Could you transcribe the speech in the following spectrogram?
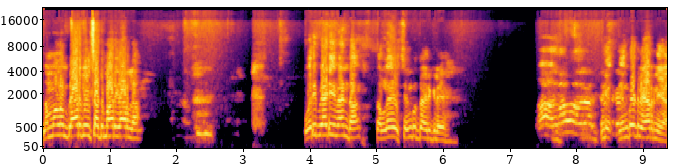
நம்மளும் பேர்கள் சாட்டு மாறி ஏறலாம். ஒரு பேடியும் வேண்டாம். தள்ள செங்குத்தா இருக்குலே எ- எங்கோட்டு ஏறனியா.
